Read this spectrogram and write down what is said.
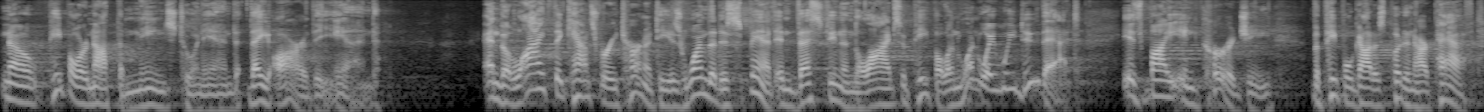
No, people are not the means to an end, they are the end. And the life that counts for eternity is one that is spent investing in the lives of people. And one way we do that is by encouraging the people God has put in our path.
